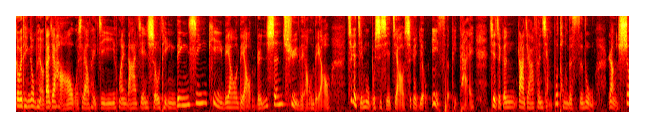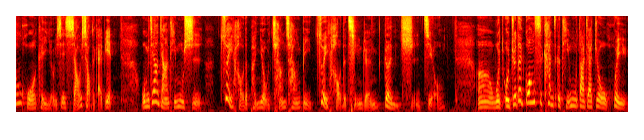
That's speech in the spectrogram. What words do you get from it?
各位听众朋友，大家好，我是廖佩基，欢迎大家今天收听《零星 Key 聊聊人生去聊聊》这个节目，不是邪教，是个有意思的平台，借着跟大家分享不同的思路，让生活可以有一些小小的改变。我们今天要讲的题目是：最好的朋友常常比最好的情人更持久。嗯、我我觉得光是看这个题目，大家就会。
